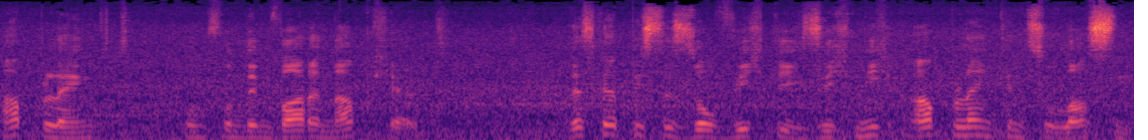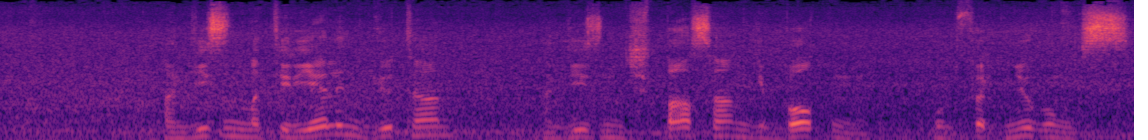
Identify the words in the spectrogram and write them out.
ablenkt und von dem Wahren abhält. Deshalb ist es so wichtig, sich nicht ablenken zu lassen an diesen materiellen Gütern, an diesen Spaßangeboten und Vergnügungsgeschichten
